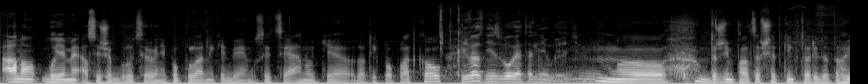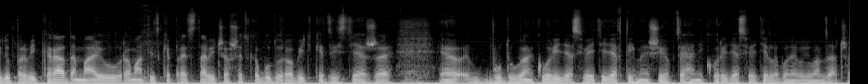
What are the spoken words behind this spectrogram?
áno, budeme asi, že budúci rok nepopulárni, keď budeme musieť siahnuť e, do tých poplatkov. Keď vás nezvolia, tak nebudete. No, držím palce všetkým, ktorí do toho idú prvýkrát a majú majú romantické predstavy, čo všetko budú robiť, keď zistia, že e, budú len kúriť a svietiť a v tých menších obciach ani kúriť a svietiť, lebo nebudú mať za čo.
